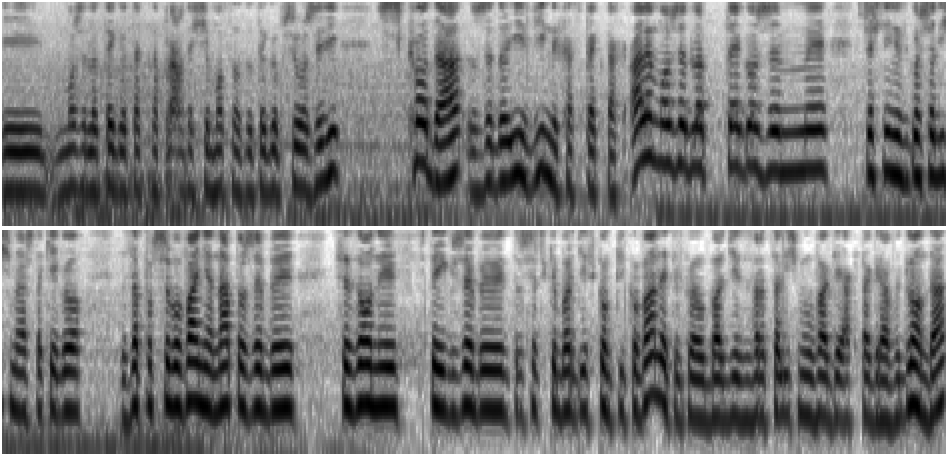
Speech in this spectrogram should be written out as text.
i może dlatego tak naprawdę się mocno do tego przyłożyli. Szkoda, że do i w innych aspektach, ale może dlatego, że my wcześniej nie zgłaszaliśmy aż takiego zapotrzebowania na to, żeby sezony w tej grze były troszeczkę bardziej skomplikowane, tylko bardziej zwracaliśmy uwagę, jak ta gra wygląda.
